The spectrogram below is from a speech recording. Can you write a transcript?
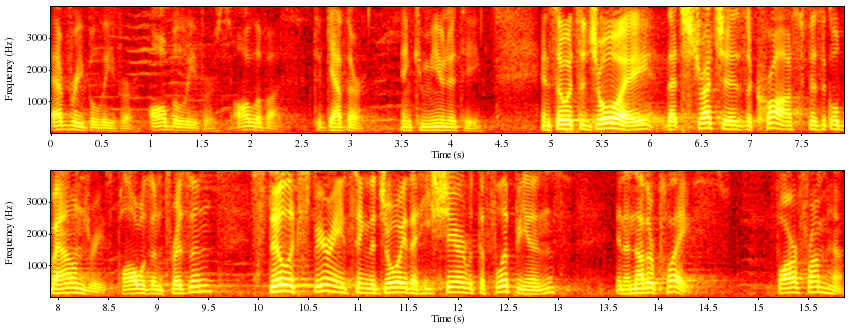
every believer, all believers, all of us, together in community. And so it's a joy that stretches across physical boundaries. Paul was in prison, still experiencing the joy that he shared with the Philippians in another place, far from him.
